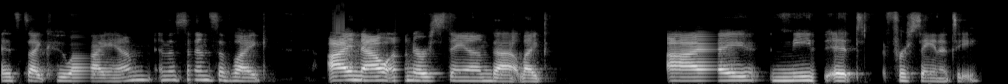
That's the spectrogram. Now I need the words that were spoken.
it's like who I am in the sense of like I now understand that like I need it for sanity.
